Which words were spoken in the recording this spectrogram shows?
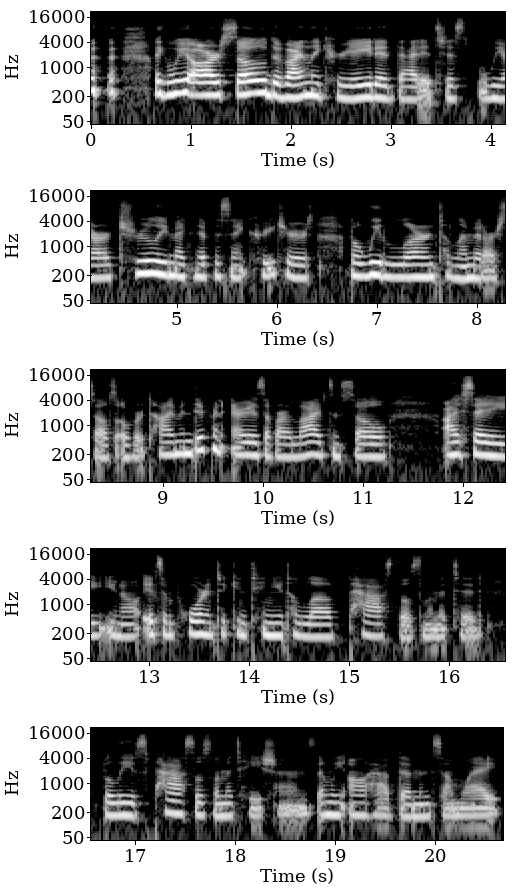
like we are so divinely created that it's just, we are truly magnificent creatures, but we learn to limit ourselves over time in different areas of our lives. And so, I say, you know, it's important to continue to love past those limited beliefs, past those limitations, and we all have them in some way.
